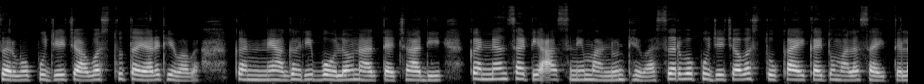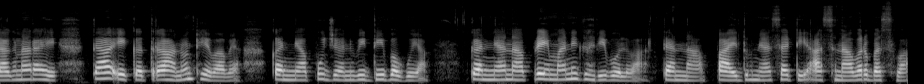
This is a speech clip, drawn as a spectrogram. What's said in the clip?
सर्व पूजेच्या वस्तू तयार ठेवाव्या. कन्या घरी बोलवणार त्याच्या आधी कन्यांसाठी आसने मांडून ठेवा. सर्व पूजेच्या वस्तू काय काय तुम्हाला साहित्य लागणार आहे त्या एकत्र आणून ठेवाव्या. कन्यापूजन विधी बघूया. कन्यांना प्रेमाने घरी बोलवा. त्यांना पाय धुण्यासाठी आसनावर बसवा.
